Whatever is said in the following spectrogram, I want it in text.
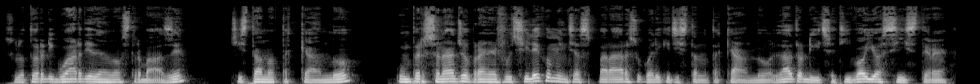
sulla torre di guardia della nostra base, ci stanno attaccando. Un personaggio prende il fucile e comincia a sparare su quelli che ci stanno attaccando. L'altro dice ti voglio assistere.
